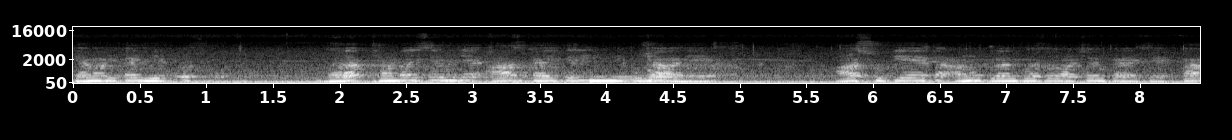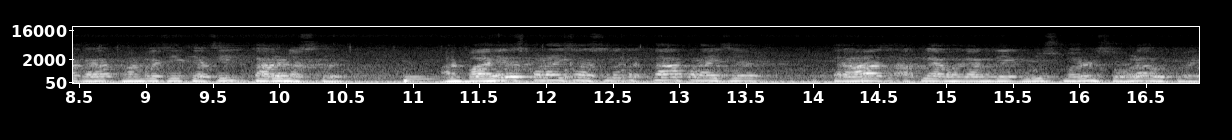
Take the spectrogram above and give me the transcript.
त्यामध्ये काही हेतू असतो. घरात थांबायचे म्हणजे आज काहीतरी पूजा आहे. आज सुट्टी आहे तर अमुक ग्रंथाचं वाचन करायचंय. का घरात थांबायचंय त्याचंही कारण असतं. आणि बाहेरच पडायचं असलं तर का पडायचं? तर आज आपल्या भागामध्ये गुरुस्मरण सोहळा होतोय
